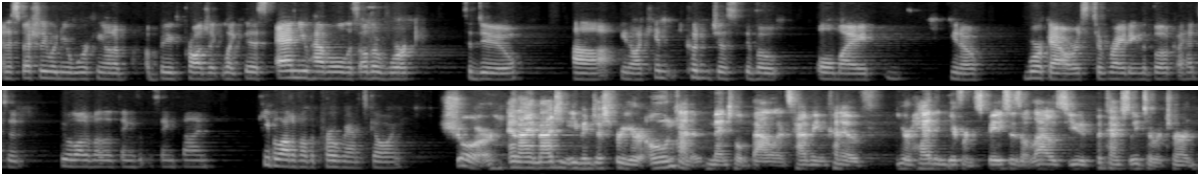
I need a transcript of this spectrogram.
and especially when you're working on a, a big project like this, and you have all this other work to do. Uh, you know, I can couldn't just devote all my, you know, work hours to writing the book. I had to do a lot of other things at the same time, keep a lot of other programs going. Sure. And I imagine even just for your own kind of mental balance, having kind of your head in different spaces allows you potentially to return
